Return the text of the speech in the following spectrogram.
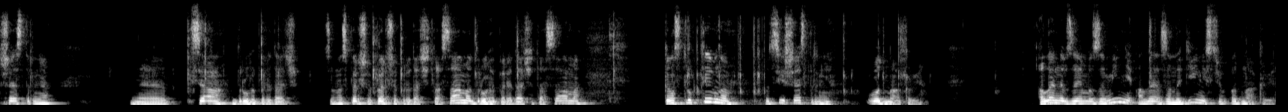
шестерня. Е, Ця друга передача. Це у нас перша, перша передача та сама, друга передача та сама. Конструктивно оці шестерні однакові. Але не взаємозамінні, але за надійністю однакові.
